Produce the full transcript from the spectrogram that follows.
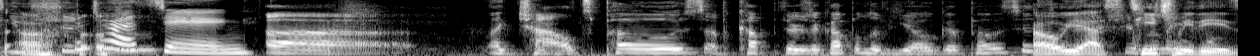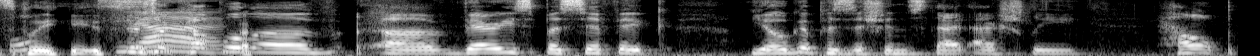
what you own. should do, Interesting. like child's pose, a couple. There's a couple of yoga poses. Oh yes, teach really me these, please. There's Yeah. a couple of uh, very specific yoga positions that actually help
